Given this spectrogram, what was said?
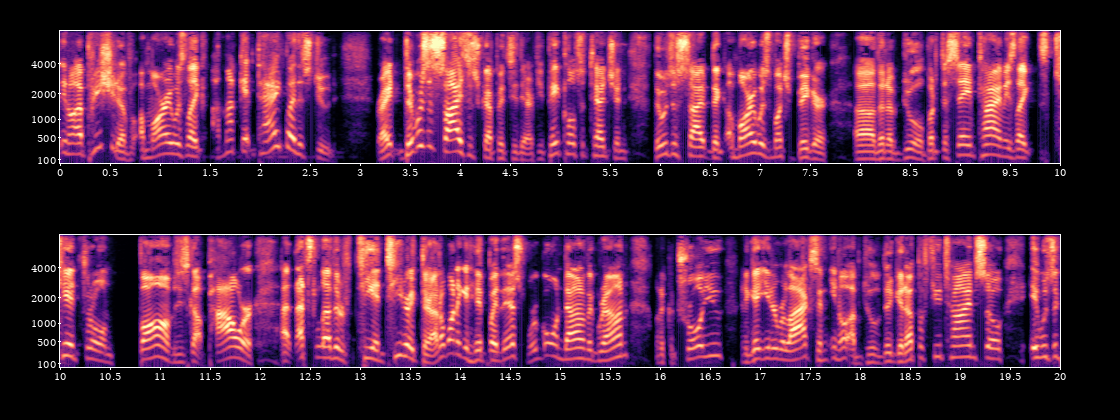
you know, appreciative. Amari was like, I'm not getting tagged by this dude, right? There was a size discrepancy there. If you pay close attention, there was a size, like Amari was much bigger uh, than Abdul, but at the same time, he's like, this kid throwing bombs. He's got power. Uh, that's leather TNT right there. I don't want to get hit by this. We're going down on the ground. I'm going to control you and get you to relax. And, you know, Abdul did get up a few times. So it was a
